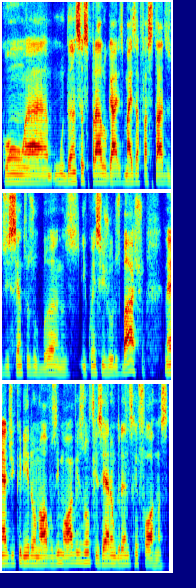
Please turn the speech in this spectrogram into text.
com ah, mudanças para lugares mais afastados de centros urbanos e com esses juros baixos, né, adquiriram novos imóveis ou fizeram grandes reformas.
